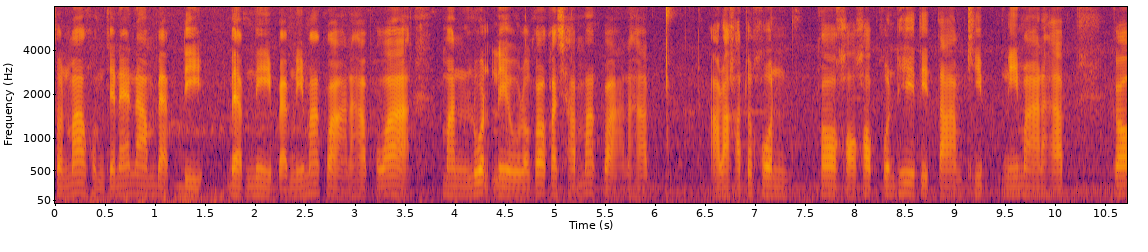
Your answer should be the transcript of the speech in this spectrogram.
ส่วนมากผมจะแนะนำแบบดีแบบหนีบแบบนี้มากกว่านะครับ เพราะว่ามันรวดเร็วแล้วก็กระชับมากกว่านะครับ เอาละครับทุกคนก็ขอขอบคุณที่ติดตามคลิปนี้มานะครับ ก็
